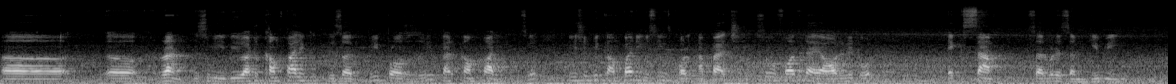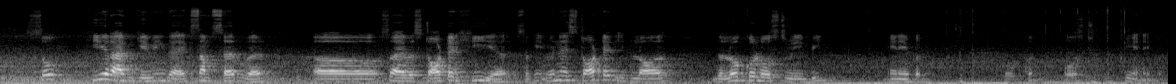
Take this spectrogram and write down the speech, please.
uh, uh, run. This will be, you have to compile it. This is a preprocessor. You can compile it. So you should be compiling using is called Apache. So for that I already told XAMPP server is I'm giving. So here I am giving the XAMPP server. Uh, so I have started here. So okay, when I started, it will the local host will be enabled. Local host be enabled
